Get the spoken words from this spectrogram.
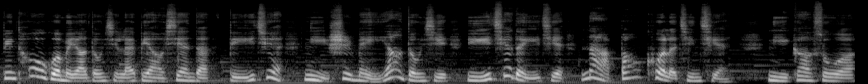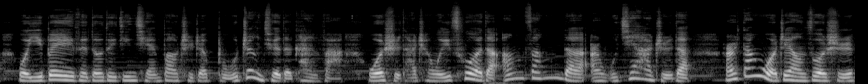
并透过每样东西来表现的。的确，你是每样东西，一切的一切，那包括了金钱。你告诉我，我一辈子都对金钱保持着不正确的看法，我使它成为错的、肮脏的而无价值的。而当我这样做时，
